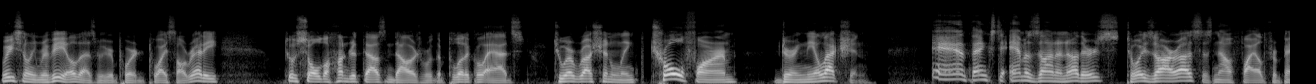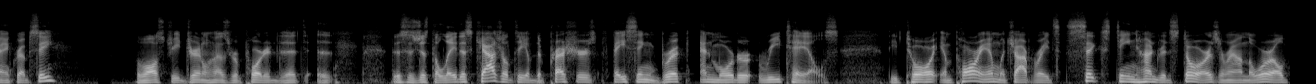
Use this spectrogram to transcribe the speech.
Recently revealed, as we reported twice already, to have sold $100,000 worth of political ads to a Russian linked troll farm during the election. And thanks to Amazon and others, Toys R Us has now filed for bankruptcy. The Wall Street Journal has reported that uh, this is just the latest casualty of the pressures facing brick and mortar retails. The Toy Emporium, which operates 1,600 stores around the world,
